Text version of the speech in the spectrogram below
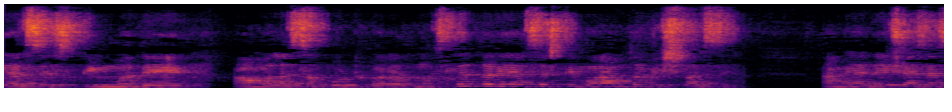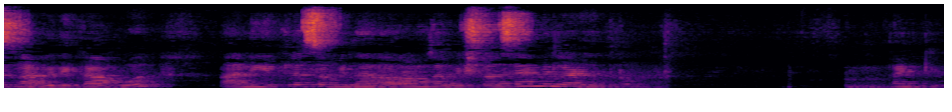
या सिस्टीममध्ये आम्हाला सपोर्ट करत नसले तरी या सिस्टीमवर आमचा विश्वास आहे. आम्ही या देशाचेच नागरिक आहोत आणि इथल्या संविधानावर आमचा विश्वास आहे आम्ही लढत राहू. थँक्यू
